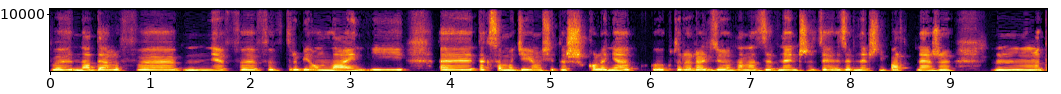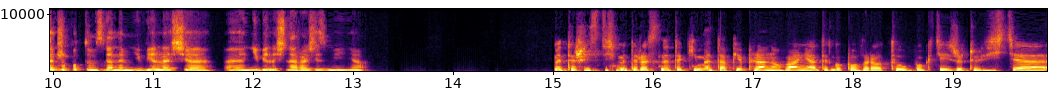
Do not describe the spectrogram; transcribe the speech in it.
w, nadal w, w, w trybie online i e, tak samo dzieją się też szkolenia, które realizują dla nas zewnętrzni, zewnętrzni partnerzy. Mm, także pod tym względem niewiele się, e, niewiele się na razie zmienia. My też jesteśmy teraz na takim etapie planowania tego powrotu, bo gdzieś rzeczywiście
